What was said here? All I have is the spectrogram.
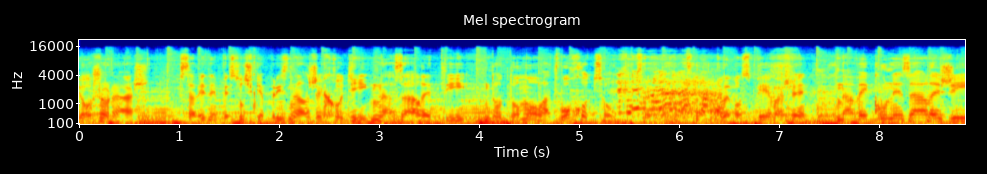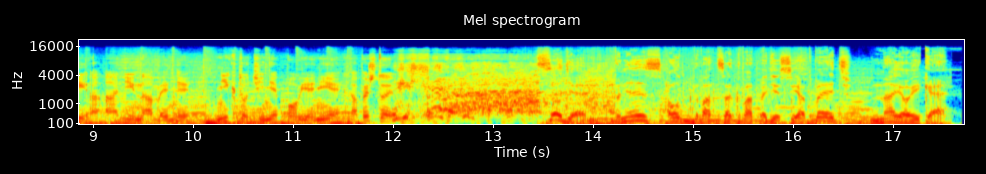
Jožoráš sa v jednej pesničke priznal, že chodí na zálety do domova dôchodcov. Lebo spieva, že na veku nezáleží a ani na mene. Nikto ti nepovie nie. Chápeš, to je... 7. Dnes od 22.55 na Jojke.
